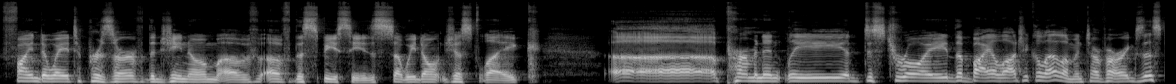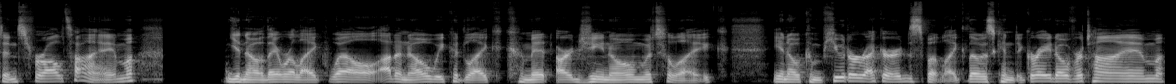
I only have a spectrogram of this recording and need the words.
find a way to preserve the genome of of the species so we don't just like uh, permanently destroy the biological element of our existence for all time you know, they were like, well, I don't know, we could like commit our genome to like, you know, computer records, but like those can degrade over time.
